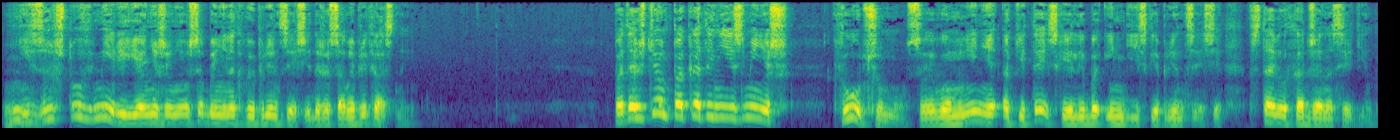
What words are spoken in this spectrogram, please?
Ни за что в мире я не женился бы ни на какой принцессе, даже самой прекрасной. Подождем, пока ты не изменишь к лучшему своего мнения о китайской либо индийской принцессе, вставил Хаджана Средин.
